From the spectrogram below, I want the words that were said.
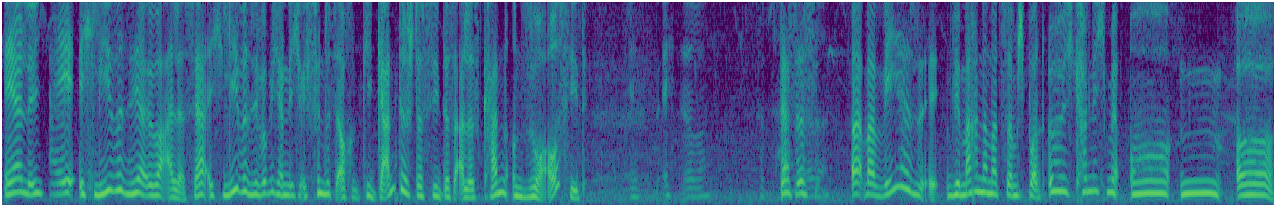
Ehrlich. Hey, ich liebe sie ja über alles, ja. Ich liebe sie wirklich und ich, ich finde es auch gigantisch, dass sie das alles kann und so aussieht. Es ist echt irre. Das ist, aber wehe, wir machen da mal zu einem Sport. Oh, ich kann nicht mehr. Oh, mm, oh.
